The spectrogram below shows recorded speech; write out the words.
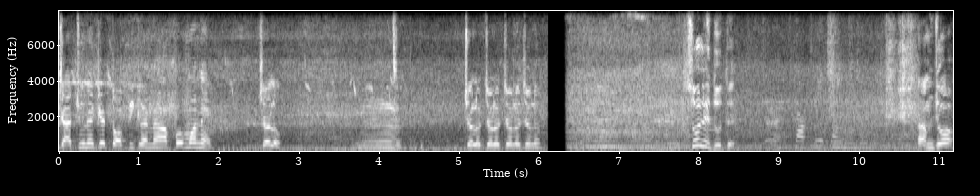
ચાચુને કે ટોપિકાના આપો મને. ચલો. હમ. ચલો ચલો ચલો ચલો. શું લીધું તે? આમ જો.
